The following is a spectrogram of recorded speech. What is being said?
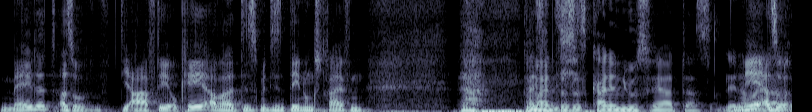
meldet. Also die AfD okay, aber dieses mit diesen Dehnungsstreifen, ja. Du meinst, es ist keine News wert, dass Lena nee, also,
